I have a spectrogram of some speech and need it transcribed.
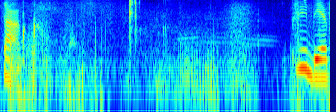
Так. Привіт.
